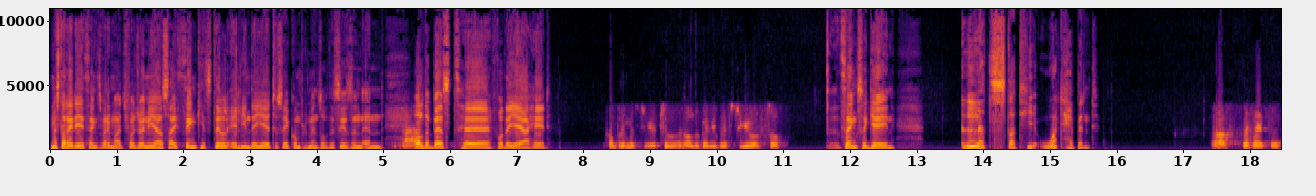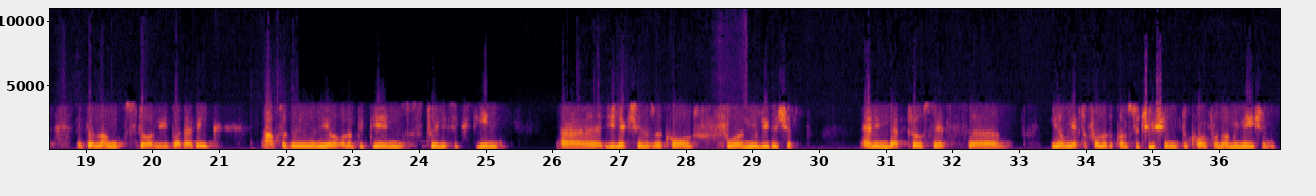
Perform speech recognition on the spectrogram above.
Mr. Reddy, thanks very much for joining us. I think it's still early in the year to say compliments of the season and all the best uh, for the year ahead. Compliments to you too, and all the very best to you also. Thanks again. Let's start here. What happened? Uh, it's, a, it's a long story, but I think after the Rio Olympic Games 2016, uh, elections were called for new leadership. And in that process, uh, you know, we have to follow the constitution to call for nominations.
